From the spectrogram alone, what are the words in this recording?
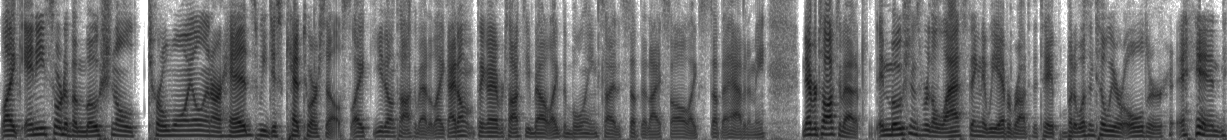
Like any sort of emotional turmoil in our heads, we just kept to ourselves. Like you don't talk about it. Like I don't think I ever talked to you about like the bullying side of stuff that I saw, like stuff that happened to me. Never talked about it. Emotions were the last thing that we ever brought to the table, but it wasn't until we were older and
